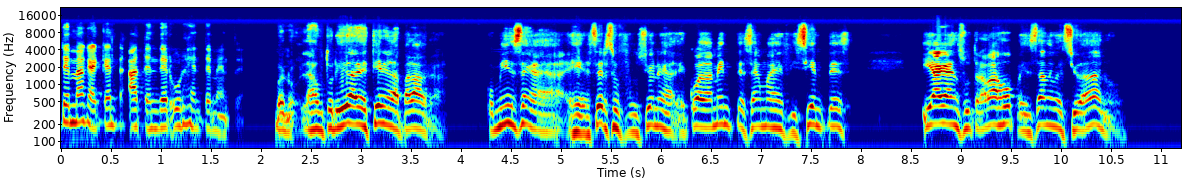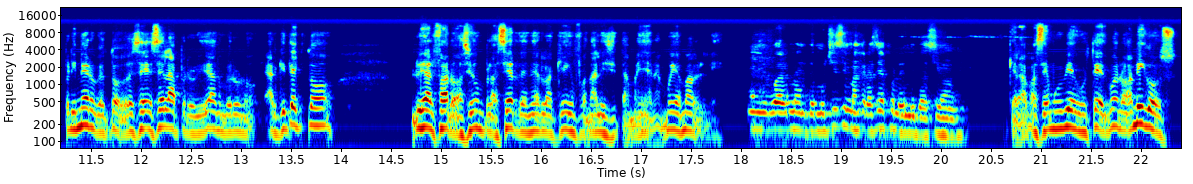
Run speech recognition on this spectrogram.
tema que hay que atender urgentemente. Bueno, las autoridades tienen la palabra. Comiencen a ejercer sus funciones adecuadamente, sean más eficientes y hagan su trabajo pensando en el ciudadano. Primero que todo, esa, es la prioridad número uno. Arquitecto Luis Alfaro, ha sido un placer tenerlo aquí en Infoanálisis esta mañana. Muy amable. Igualmente, muchísimas gracias por la invitación. Que la pasé muy bien usted. Bueno, amigos,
